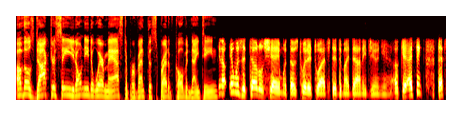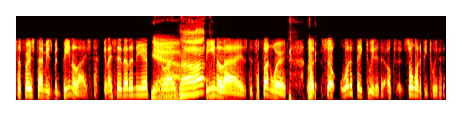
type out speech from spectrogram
of those doctors saying you don't need to wear masks to prevent the spread of COVID 19. You know, it was a total shame what those Twitter twats did to my Donnie Jr. Okay, I think that's the first time he's been penalized. Can I say that in the air? Yeah. Penalized? Uh, Penalized. It's a fun word. Look, so what if they tweeted it? So what if he tweeted it?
